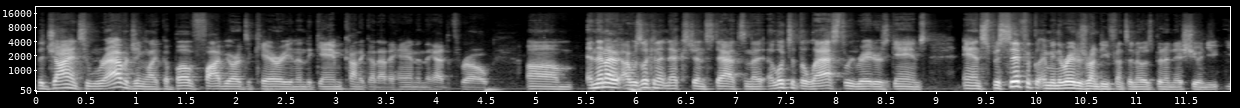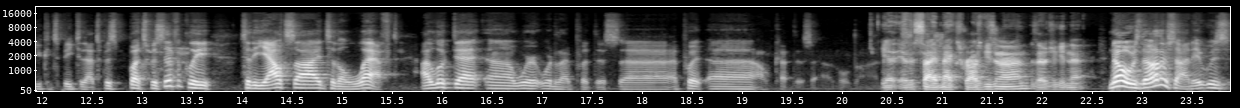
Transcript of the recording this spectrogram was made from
the Giants, who were averaging like above five yards a carry, and then the game kind of got out of hand and they had to throw. Um, and then I, I, was looking at next gen stats and I, I, looked at the last three Raiders games. And specifically, I mean, the Raiders' run defense I know has been an issue, and you, you can speak to that. But specifically to the outside, to the left, I looked at uh, where where did I put this? Uh, I put uh, I'll cut this out. Hold on. Yeah, yeah, the side Maxx Crosby's not on. Is that what you're getting at? No, it was the other side. It was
